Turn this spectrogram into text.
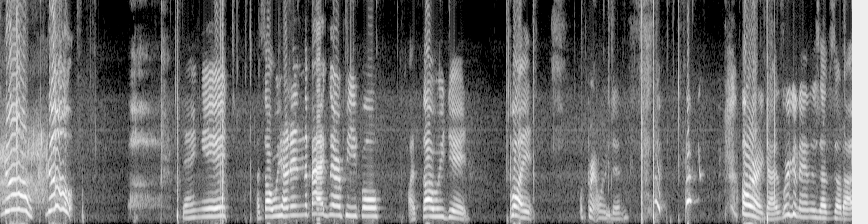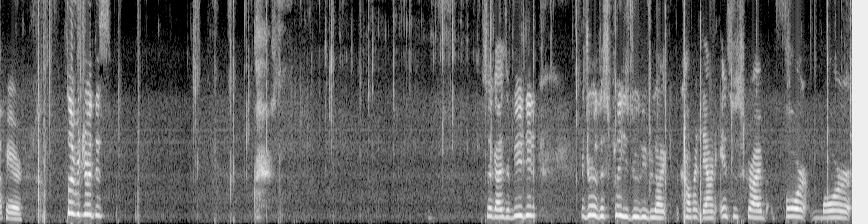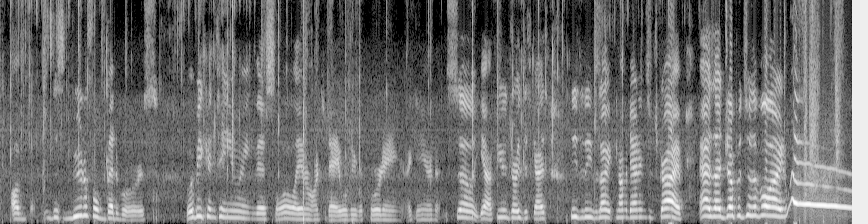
No! No! Dang it! I thought we had it in the bag there, people. I thought we did. But, apparently we didn't. Alright, guys. We're to end this episode off here. So if you enjoyed this... So guys, if you did enjoy this, please do leave a like, comment down, and subscribe for more of this beautiful bed wars. We'll be continuing this a little later on today. We'll be recording again. So, yeah, if you enjoyed this, guys, please leave a like, comment down, and subscribe as I jump into the void. Woo!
